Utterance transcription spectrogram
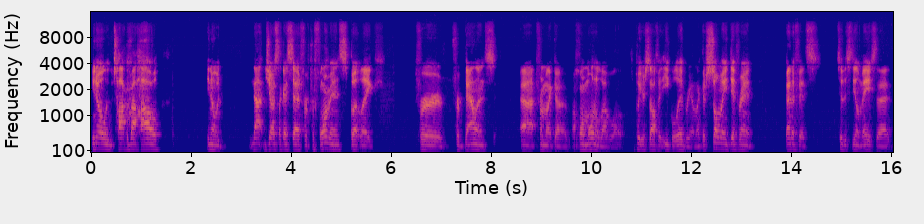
you know, we talk about how, you know, not just like I said for performance, but like for for balance uh, from like a, a hormonal level, put yourself at equilibrium. Like there's so many different benefits to the steel mace that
